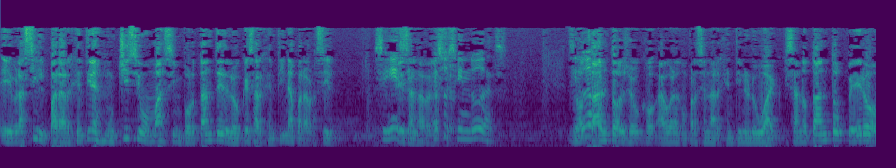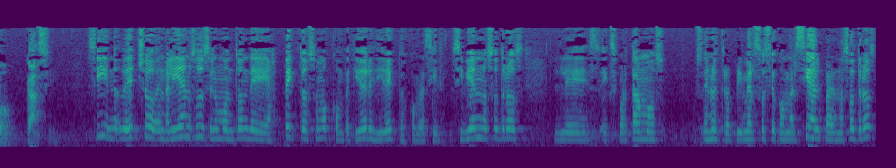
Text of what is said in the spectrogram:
eh, Brasil para Argentina es muchísimo más importante de lo que es Argentina para Brasil. Sí, eso sin dudas. no tanto, yo hago la comparación Argentina-Uruguay, quizá no tanto, pero casi. Sí, de hecho, en realidad nosotros en un montón de aspectos somos competidores directos con Brasil. Si bien nosotros les exportamos es nuestro primer socio comercial para nosotros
